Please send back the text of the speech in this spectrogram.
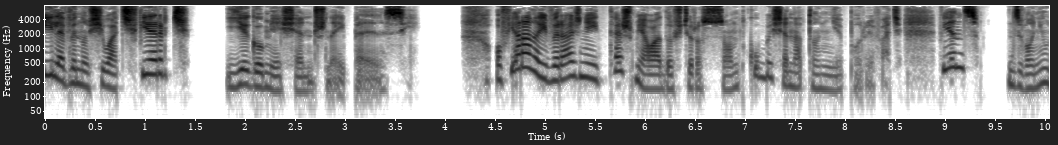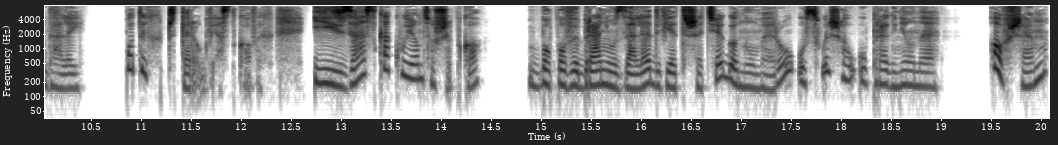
ile wynosiła ćwierć jego miesięcznej pensji. Ofiara najwyraźniej też miała dość rozsądku, by się na to nie porywać, więc dzwonił dalej, po tych czterogwiazdkowych. I zaskakująco szybko, bo po wybraniu zaledwie trzeciego numeru usłyszał upragnione Owszem,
